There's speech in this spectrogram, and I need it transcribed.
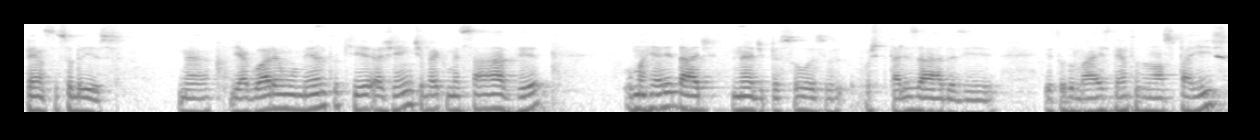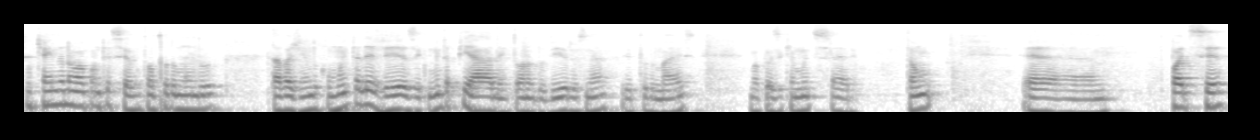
Pensa sobre isso. Né? E agora é um momento que a gente vai começar a ver uma realidade né, de pessoas hospitalizadas e, e tudo mais dentro do nosso país, o que ainda não aconteceu. Então todo mundo estava agindo com muita leveza e com muita piada em torno do vírus né, e tudo mais, uma coisa que é muito séria. Então, é, pode ser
